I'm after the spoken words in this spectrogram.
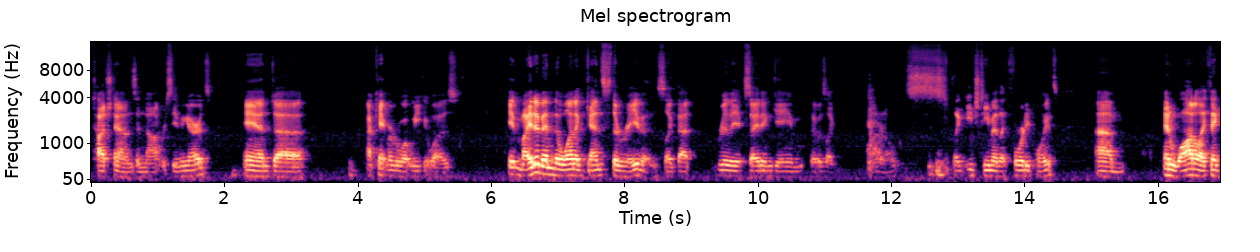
touchdowns and not receiving yards. And uh, I can't remember what week it was. It might have been the one against the Ravens, like that really exciting game that was like, I don't know, like each team had like 40 points. Um, and Waddle, I think,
